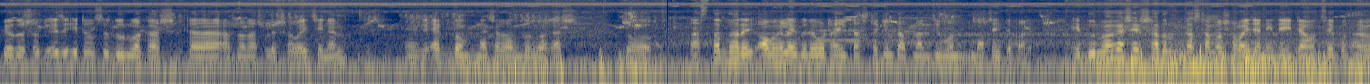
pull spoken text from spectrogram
প্রিয় দর্শক, এই যে এটা হচ্ছে দুর্বাঘাস এটা আপনারা আসলে সবাই চেনেন। এই যে একদম ন্যাচারাল দুর্বাঘাস তো রাস্তার ধারে অবহেলায় বেড়ে ওঠা এই কাজটা কিন্তু আপনার জীবন বাঁচাইতে পারে। এই দুর্বাঘাসের সাধারণ কাজটা আমরা সবাই জানি যে এটা হচ্ছে কোথাও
